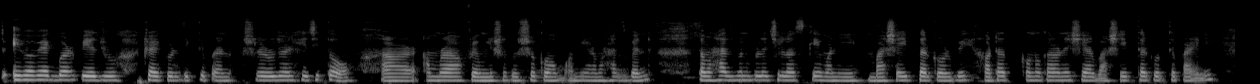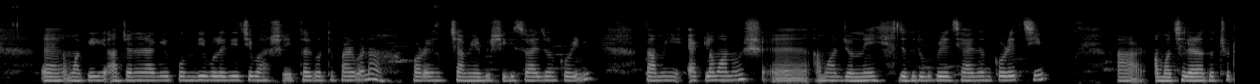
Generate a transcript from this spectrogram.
তো এইভাবে একবার পেঁয়াজু ট্রাই করে দেখতে পারেন। আসলে রোজা রেখেছি তো, আর আমরা ফ্যামিলির সদস্য কম, আমি আর আমার হাজব্যান্ড তো আমার হাজব্যান্ড বলেছিল আজকে মানে বাসায় ইফতার করবে। হঠাৎ কোনো কারণে সে আর বাসায় ইফতার করতে পারেনি। আমাকে আজানের আগে ফোন দিয়ে বলে দিয়েছি, বাসায় ইফতার করতে পারবে না। পরে হচ্ছে আমি আর বেশি কিছু আয়োজন করিনি। তো আমি একলা মানুষ আমার জন্যেই যতটুকু পেরেছি আয়োজন করেছি। আর আমার ছেলেরা তো ছোট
